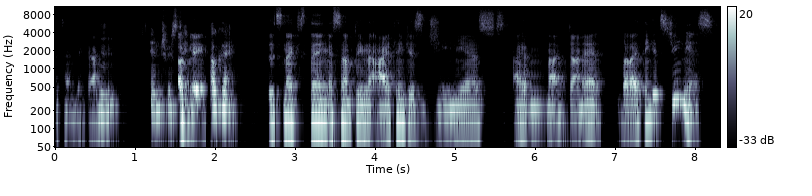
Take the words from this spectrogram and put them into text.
attendant guy. Mm. Interesting. Okay. Okay. This next thing is something that I think is genius. I have not done it, but I think it's genius.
